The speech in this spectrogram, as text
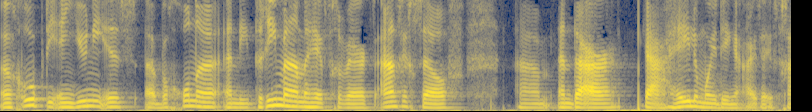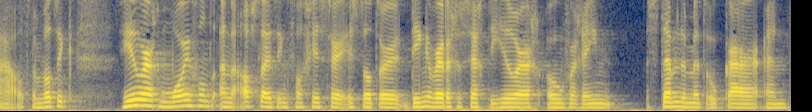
Een groep die in juni is uh, begonnen en die drie maanden heeft gewerkt aan zichzelf. Um, en daar ja, hele mooie dingen uit heeft gehaald. En wat ik heel erg mooi vond aan de afsluiting van gisteren, is dat er dingen werden gezegd die heel erg overeen stemden met elkaar. En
